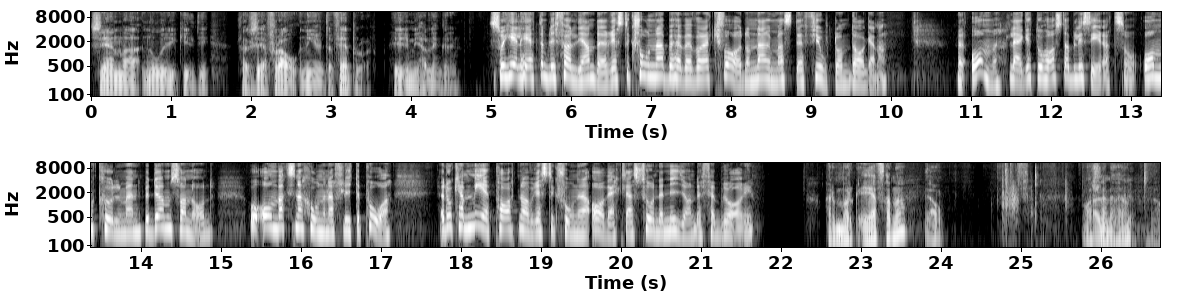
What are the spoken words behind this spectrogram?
sem að nú er í gildi þar að segja frá 9. februar heyrim í hallengarinn Så helheten blir följande. Restriktionerna behöver vara kvar de närmaste 14 dagarna. Men om läget då har stabiliserats och om kulmen bedöms vara nådd och om vaccinationerna flyter på, ja, då kan merparten av restriktionerna avvecklas från den 9 februari. Það eru mörg ef þarna Já, og alltaf með það. Já,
